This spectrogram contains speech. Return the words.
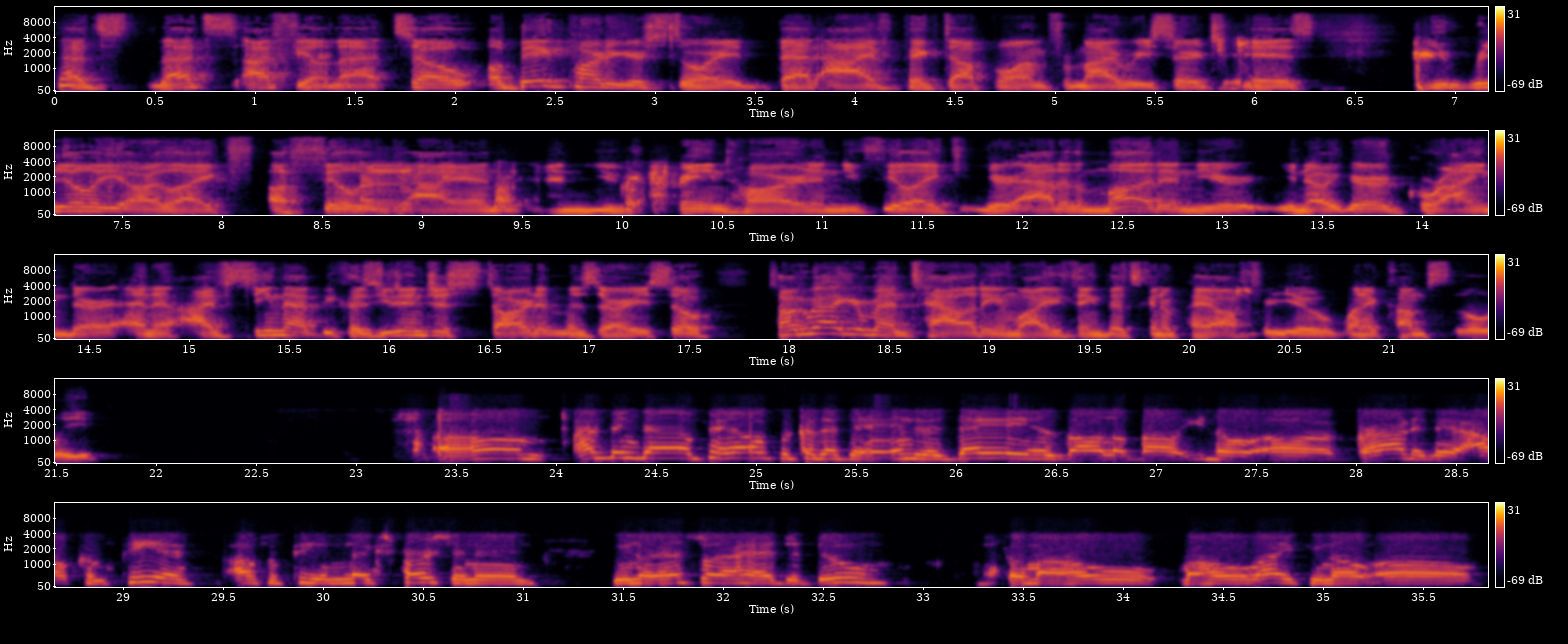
That's that's I feel that. So a big part of your story that I've picked up on from my research is you really are like a Philly guy and and you've trained hard and you feel like you're out of the mud and you're you know you're a grinder and I've seen that because you didn't just start at Missouri. So talk about your mentality and why you think that's going to pay off for you when it comes to the league. Um, I think that'll pay off because at the end of the day, it's all about you know uh, grinding and out competing, out competing the next person, and you know that's what I had to do for my whole my whole life. You know,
